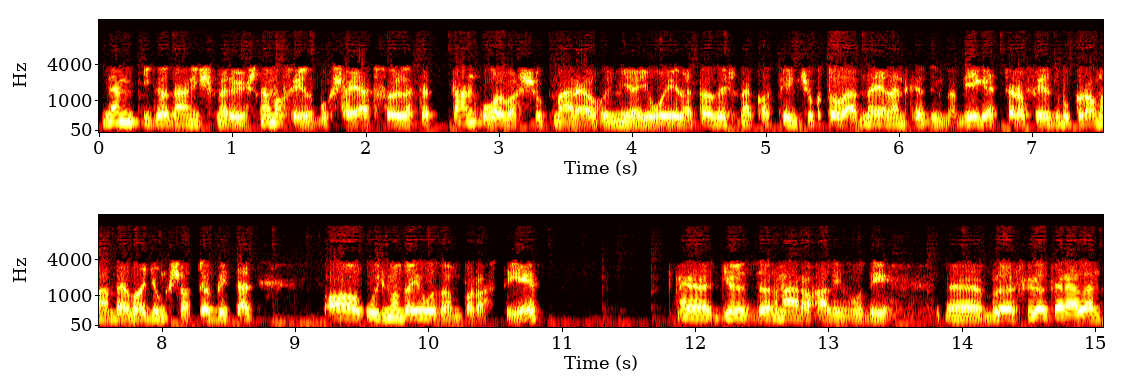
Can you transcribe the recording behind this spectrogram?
nem igazán ismerős, nem a Facebook saját fölletet, tán olvassuk már el, hogy milyen jó élet az, és ne kattintsuk tovább, ne jelentkezünk be még egyszer a Facebookra, már be vagyunk, stb. Tehát a, úgymond a józan parasztiét eh, győzzön már a hollywoodi eh, blur filter ellen.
